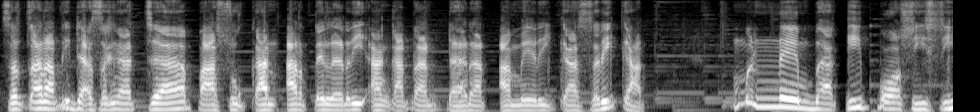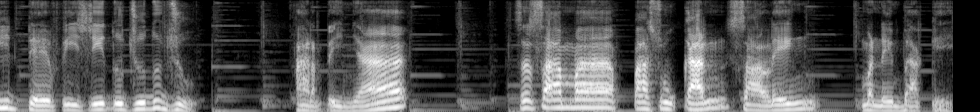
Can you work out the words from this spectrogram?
secara tidak sengaja pasukan artileri Angkatan Darat Amerika Serikat menembaki posisi divisi 77. Artinya sesama pasukan saling menembaki.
